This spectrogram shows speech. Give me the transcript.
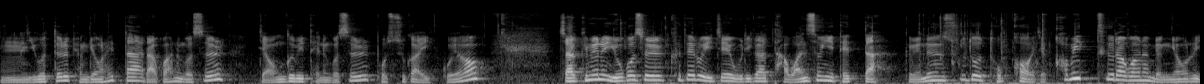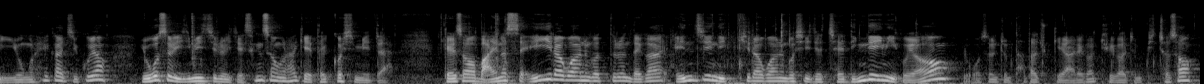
음, 이것들을 변경을 했다라고 하는 것을 이제 언급이 되는 것을 볼 수가 있고요. 자, 그러면은 이것을 그대로 이제 우리가 다 완성이 됐다. 그러면은 sudo docker 이제 commit라고 하는 명령어를 이용을 해 가지고요 이것을 이미지를 이제 생성을 하게 될 것입니다. 그래서 마이너스 a라고 하는 것들은 내가 엔진이키라고 하는 것이 이제 제 닉네임이고요. 이것을 좀 닫아 줄게요. 아래가 뒤가 좀 비쳐서.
